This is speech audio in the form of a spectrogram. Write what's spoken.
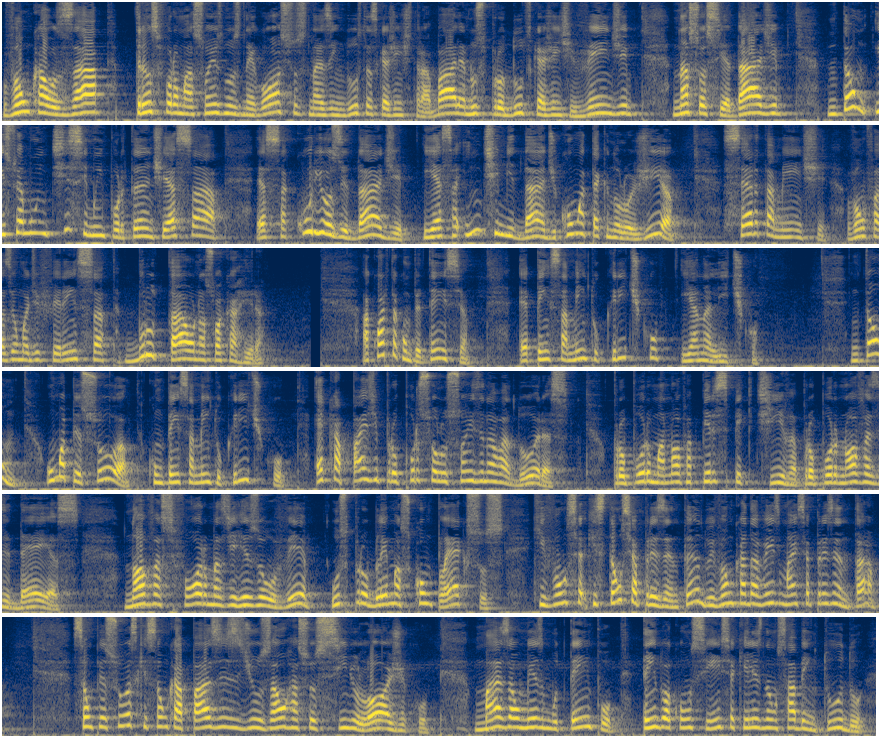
vão causar transformações nos negócios, nas indústrias que a gente trabalha, nos produtos que a gente vende, na sociedade. Então, isso é muitíssimo importante, essa, essa curiosidade e essa intimidade com a tecnologia certamente vão fazer uma diferença brutal na sua carreira. A quarta competência é pensamento crítico e analítico. Então, uma pessoa com pensamento crítico é capaz de propor soluções inovadoras, propor uma nova perspectiva, propor novas ideias, novas formas de resolver os problemas complexos que, vão se, que estão se apresentando e vão cada vez mais se apresentar. São pessoas que são capazes de usar um raciocínio lógico, mas ao mesmo tempo tendo a consciência que eles não sabem tudo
